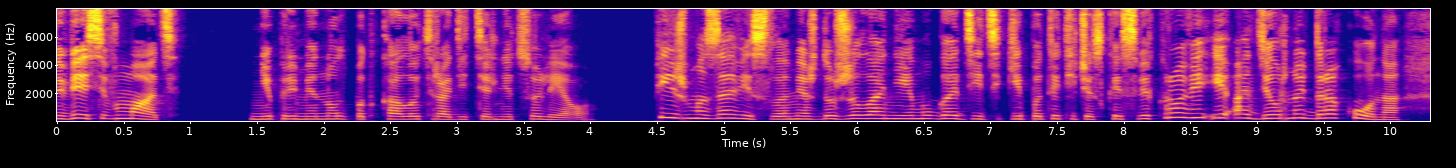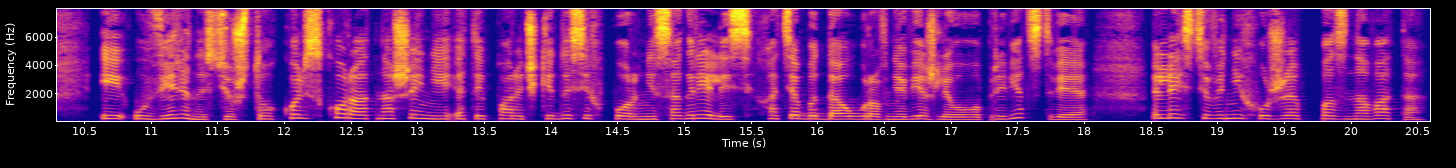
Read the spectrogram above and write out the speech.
«Весь в мать!» — не применул подколоть родительницу Лео. Пижма зависла между желанием угодить гипотетической свекрови и одернуть дракона, и уверенностью, что, коль скоро отношения этой парочки до сих пор не согрелись хотя бы до уровня вежливого приветствия, лезть в них уже поздновато.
